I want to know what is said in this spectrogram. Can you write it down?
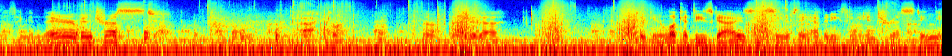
Nothing in there of interest. Ah, come on. Oh, I should, uh... Taking a look at these guys and see if they have anything interesting.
